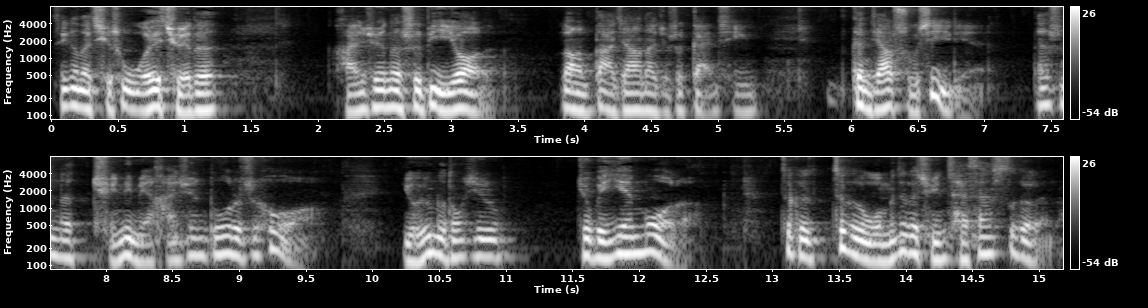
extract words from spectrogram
这个呢其实我也觉得寒暄呢是必要的。让大家呢就是感情更加熟悉一点，但是呢群里面寒暄多了之后啊，有用的东西就被淹没了。这个这个我们这个群才三四个人呢，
